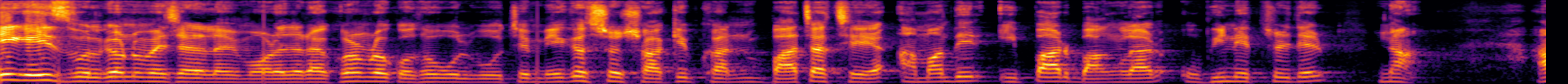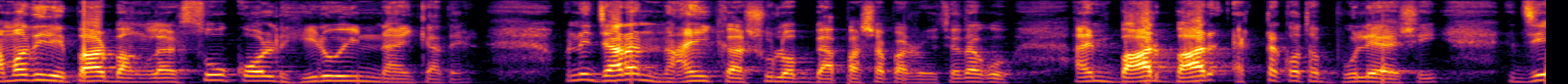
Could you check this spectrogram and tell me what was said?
Hey guys welcome to my channel আমি মরাজার এখন আমরা কথা বলব হচ্ছে মেগাস্টার শাকিব খান বাঁচাচ্ছে আমাদের এপার বাংলার অভিনেত্রীদের। না, আমাদের এপার বাংলার সো কল্ড হিরোইন নায়িকাদের। মানে যারা নায়িকা, সুলভ ব্যাপার স্যাপার রয়েছে। দেখো, আমি বারবার একটা কথা বলে আসি যে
